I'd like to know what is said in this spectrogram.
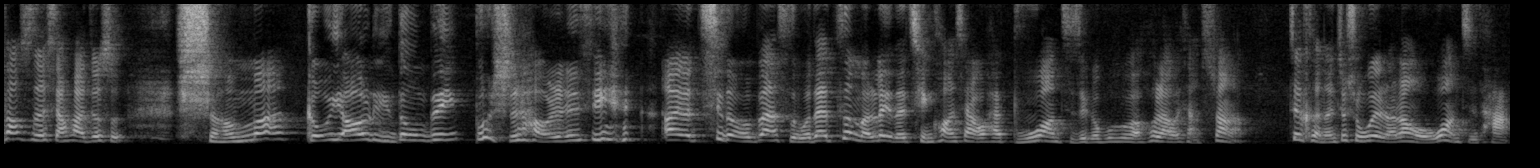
当时的想法就是什么狗咬吕洞宾，不识好人心。哎呀，气得我半死！我在这么累的情况下，我还不忘记这个部分。后来我想，算了，这可能就是为了让我忘记他。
